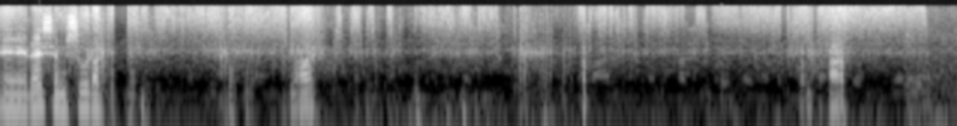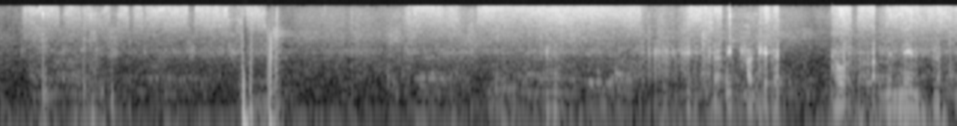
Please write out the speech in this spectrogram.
إيه، راسم صورة كده نار. كده هو طلب مننا.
